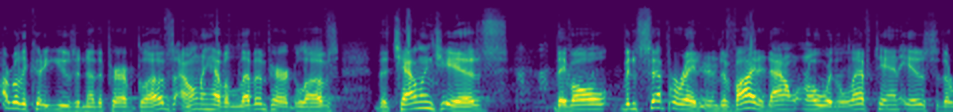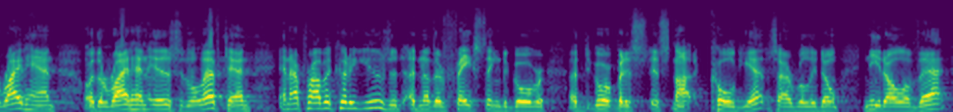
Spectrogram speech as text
I really could have used another pair of gloves. I only have 11 pair of gloves. The challenge is they've all been separated and divided. I don't know where the left hand is to the right hand or the right hand is to the left hand. And I probably could have used another face thing to go over, uh, to go over, but it's, it's not cold yet, so I really don't need all of that.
